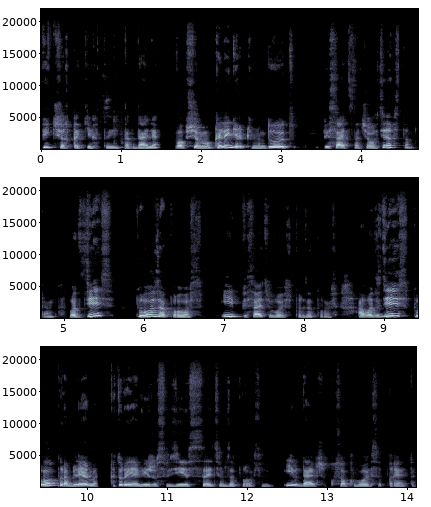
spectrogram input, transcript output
питчах каких-то и так далее. В общем, коллеги рекомендуют писать сначала текстом, там, вот здесь про запрос, и писать voice про запрос. А вот здесь про проблемы, которые я вижу в связи с этим запросом. И дальше кусок voice про это.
